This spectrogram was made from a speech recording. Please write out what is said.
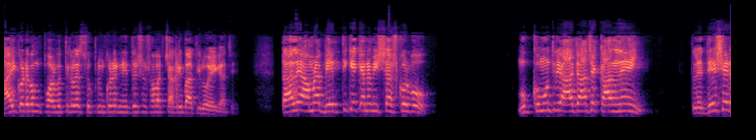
হাইকোর্ট এবং পরবর্তীকালে সুপ্রিম কোর্টের নির্দেশে সবার চাকরি বাতিল হয়ে গেছে। তাহলে আমরা ব্যক্তিকে কেন বিশ্বাস করব? মুখ্যমন্ত্রী আজ আছে, কাল নেই। তাহলে দেশের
